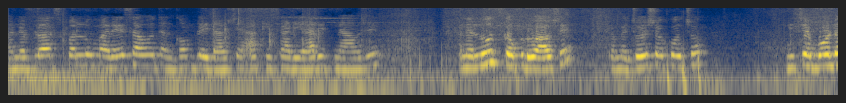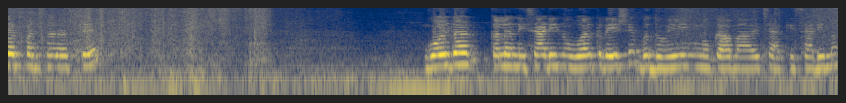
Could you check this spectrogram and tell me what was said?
અને પ્લસ પલ્લુમાં રેસાઓ તો કમ્પ્લીટ આવશે. આખી સાડી આ રીતના આવશે. અને લૂઝ કપડું આવશે. તમે જોઈ શકો છો. નીચે બોર્ડર પણ સરસ છે. ગોલ્ડન કલરની સાડીનું વર્ક રહેશે. બધું વિવિંગનું કામ આવે છે આખી સાડીમાં.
